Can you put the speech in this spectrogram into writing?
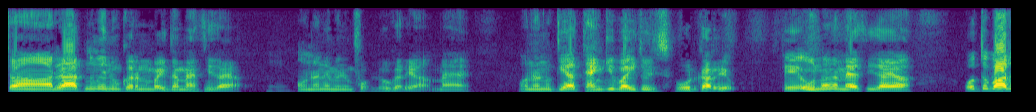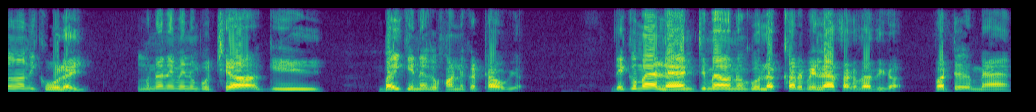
ਤਾਂ ਰਾਤ ਨੂੰ ਮੈਨੂੰ ਕਰਨ ਬਾਈ ਦਾ ਮੈਸੇਜ ਆਇਆ। ਉਹਨਾਂ ਨੇ ਮੈਨੂੰ ਫੋਲੋ ਕਰਿਆ। ਮੈਂ ਉਹਨਾਂ ਨੂੰ ਕਿਹਾ ਥੈਂਕ ਯੂ ਬਾਈ ਤੁਸੀਂ ਸਪੋਰਟ ਕਰ ਰਹੇ ਹੋ। ਤੇ ਉਹਨਾਂ ਦਾ ਮੈਸੇਜ ਆਇਆ। ਉਸ ਤੋਂ ਬਾਅਦ ਉਹਨਾਂ ਦੀ ਕੋਲ ਆਈ। ਉਹਨਾਂ ਨੇ ਮੈਨੂੰ ਪੁੱਛਿਆ ਕਿ ਬਾਈ ਕਿੰਨਾ ਕੁ ਫੰਡ ਇਕੱਠਾ ਹੋ ਗਿਆ? ਦੇਖੋ ਮੈਂ ਲੈਂਡ 'ਚ ਮੈਂ ਉਹਨਾਂ ਕੋਲ ਲੱਖਾਂ ਰੁਪਏ ਲੈ ਸਕਦਾ ਸੀਗਾ ਬਟ ਮੈਂ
